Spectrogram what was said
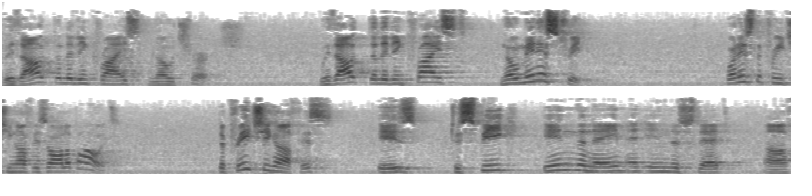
Without the living Christ, no church. Without the living Christ, no ministry. What is the preaching office all about? The preaching office is to speak in the name and in the stead of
